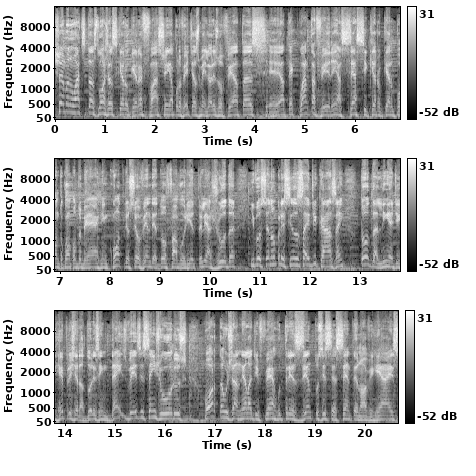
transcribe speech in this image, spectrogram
Chama no WhatsApp das lojas Quero Quero, é fácil, hein? Aproveite as melhores ofertas, é até quarta-feira, hein? Acesse queroquero.com.br, encontre o seu vendedor favorito, ele ajuda e você não precisa sair de casa, hein? Toda linha de refrigeradores em 10 vezes sem juros, porta ou janela de ferro 369 reais,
